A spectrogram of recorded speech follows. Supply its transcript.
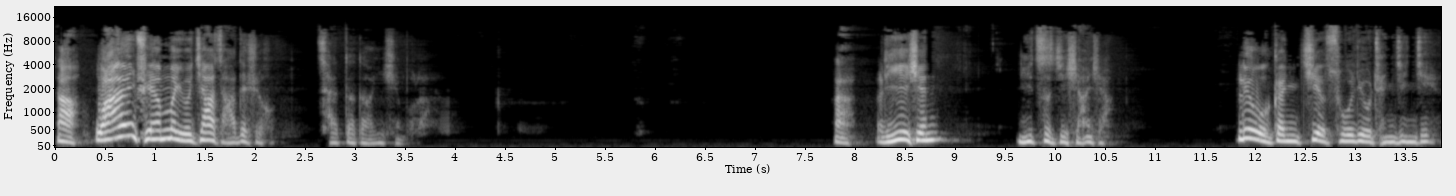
啊，完全没有夹杂的时候，才得到一心不乱。啊，离心，你自己想想，六根接触六尘境界，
